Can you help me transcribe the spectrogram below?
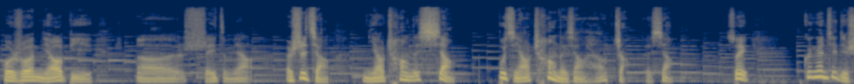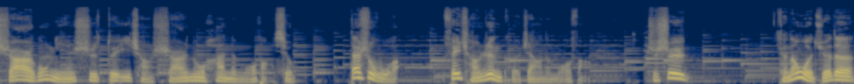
或者说你要比呃谁怎么样，而是讲你要唱的像，不仅要唱的像，还要长得像。所以归根结底，《十二公民》是对一场十二怒汉的模仿秀。但是我非常认可这样的模仿，只是可能我觉得，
